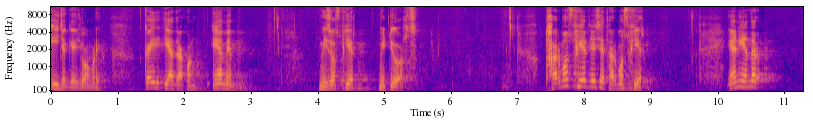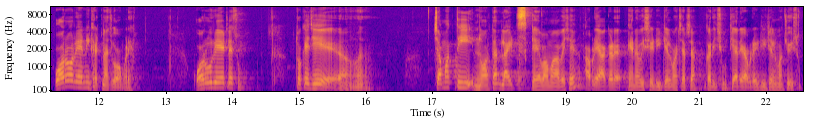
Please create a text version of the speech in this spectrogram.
એ જગ્યાએ જોવા મળે. કઈ રીતે યાદ રાખવાનું? એમ એમ મિઝોસ્ફિયર મિટિયોર્સ થર્મોસ્ફિયર જે છે, થર્મોસ્ફિયર. એની અંદર ઓરોરેની ઘટના જોવા મળે. ઓરોરે એટલે શું? તો કે જે ચમકતી નોર્ધન લાઇટ્સ કહેવામાં આવે છે. આપણે આગળ એના વિશે ડિટેલમાં ચર્ચા કરીશું. ત્યારે આપણે ડિટેલમાં જોઈશું.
